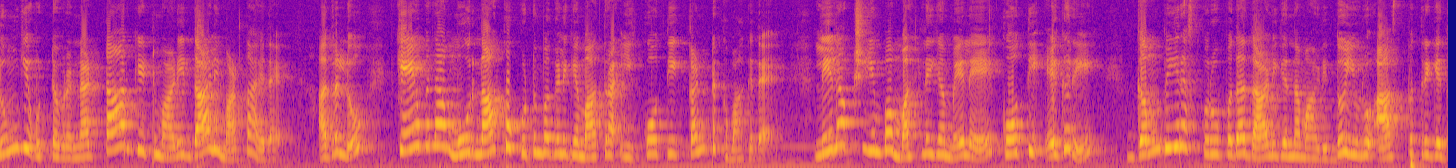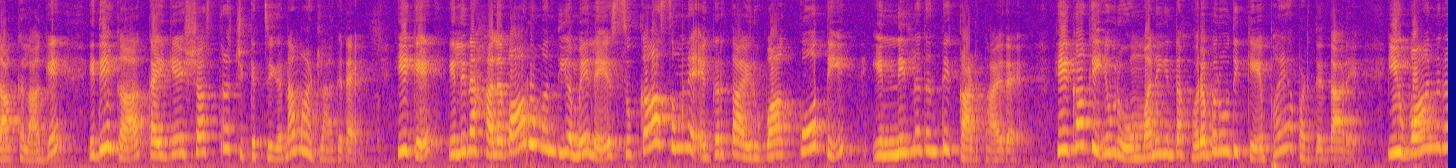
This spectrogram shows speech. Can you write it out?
ಲುಂಗಿ ಉಟ್ಟವರನ್ನ ಟಾರ್ಗೆಟ್ ಮಾಡಿ ದಾಳಿ ಮಾಡ್ತಾ ಇದೆ. ಅದರಲ್ಲೂ ಕೇವಲ ಮೂರ್ನಾಲ್ಕು ಕುಟುಂಬಗಳಿಗೆ ಮಾತ್ರ ಈ ಕೋತಿ ಕಂಟಕವಾಗಿದೆ. ಲೀಲಾಕ್ಷಿ ಎಂಬ ಮಹಿಳೆಯ ಮೇಲೆ ಕೋತಿ ಎಗರಿ ಗಂಭೀರ ಸ್ವರೂಪದ ದಾಳಿಯನ್ನ ಮಾಡಿದ್ದು ಇವರು ಆಸ್ಪತ್ರೆಗೆ ದಾಖಲಾಗಿ ಇದೀಗ ಕೈಗೆ ಶಸ್ತ್ರಚಿಕಿತ್ಸೆಯನ್ನ ಮಾಡಲಾಗಿದೆ. ಹೀಗೆ ಇಲ್ಲಿನ ಹಲವಾರು ಮಂದಿಯ ಮೇಲೆ ಸುಖಾಸುಮ್ನೆ ಎಗರ್ತಾ ಇರುವ ಕೋತಿ ಇನ್ನಿಲ್ಲದಂತೆ ಕಾಡ್ತಾ ಇದೆ. ಹೀಗಾಗಿ ಇವರು ಮನೆಯಿಂದ ಹೊರಬರುವುದಕ್ಕೆ ಭಯ ಪಡ್ತಿದ್ದಾರೆ. ಈ ವಾನರ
